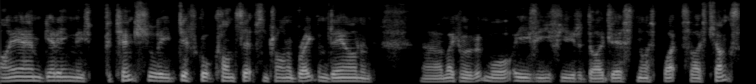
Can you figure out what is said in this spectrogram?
I am getting these potentially difficult concepts and trying to break them down and uh, make them a bit more easy for you to digest, nice bite-sized chunks.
